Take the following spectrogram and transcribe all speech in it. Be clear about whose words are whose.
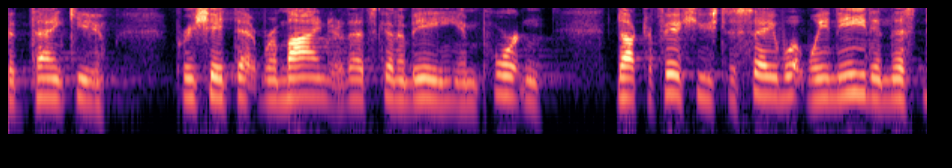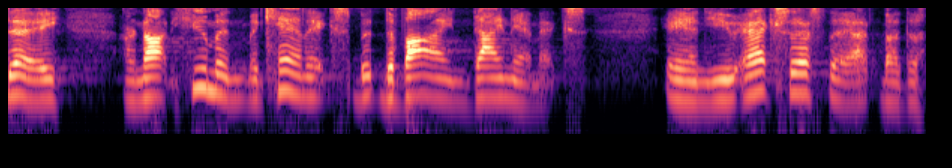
Speaker 1: Good, thank you. Appreciate that reminder. That's going to be important. Dr. Fish used to say what we need in this day are not human mechanics, but divine dynamics. And you access that by, the,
